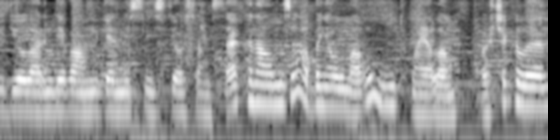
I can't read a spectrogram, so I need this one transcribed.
Videoların devamını gelmesini istiyorsanız da kanalımıza abone olmayı unutmayalım. Hoşçakalın.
